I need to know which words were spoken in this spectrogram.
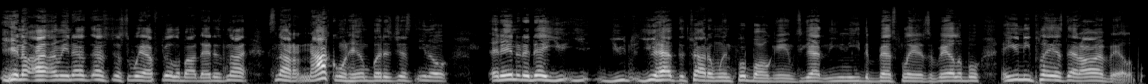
You know, I, I mean that's that's just the way I feel about that. It's not it's not a knock on him, but it's just you know at the end of the day, you you you have to try to win football games. You got you need the best players available, and you need players that are available.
